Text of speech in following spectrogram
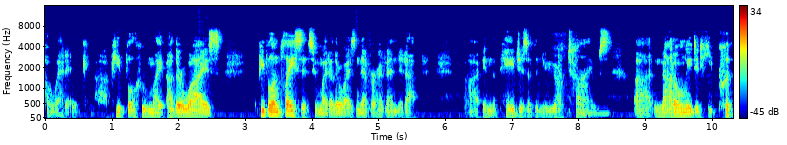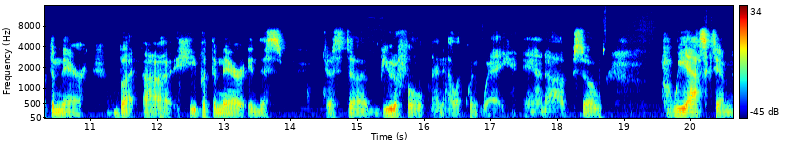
poetic. people who might otherwise, people and places who might otherwise never have ended up in the pages of the New York Times. not only did he put them there but uh, he put them there in this just uh, beautiful and eloquent way. And uh, so we asked him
